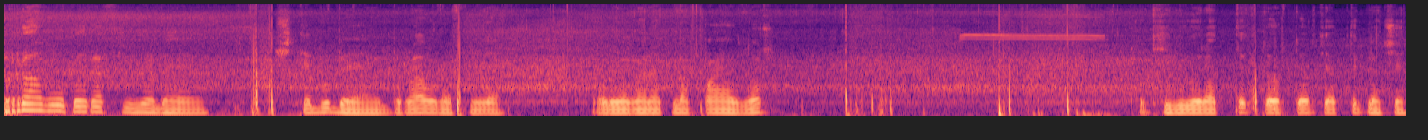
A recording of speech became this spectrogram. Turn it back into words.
Bravo be Rafinha be. İşte bu be. Bravo Rafinha. Oraya gol atmak bayağı zor. Çok iyi bir gol attık. 4-4 yaptık maçı.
